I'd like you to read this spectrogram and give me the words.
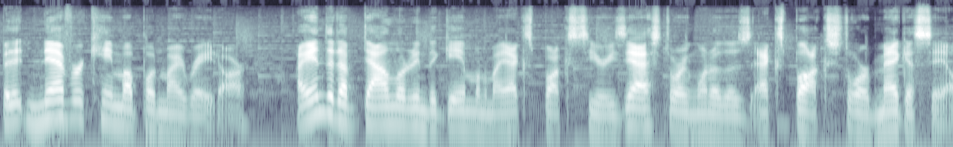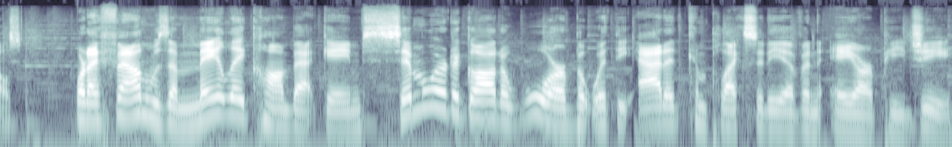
but it never came up on my radar. I ended up downloading the game on my Xbox Series S during one of those Xbox Store mega sales. What I found was a melee combat game similar to God of War, but with the added complexity of an ARPG.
